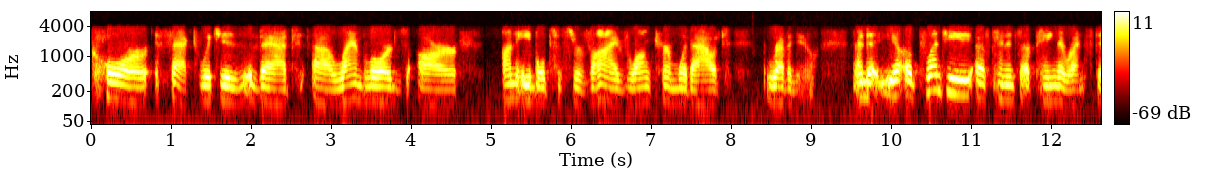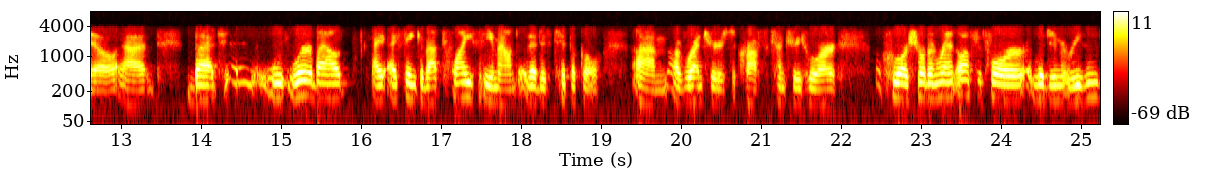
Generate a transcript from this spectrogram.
core effect, which is that uh, landlords are unable to survive long term without revenue. And uh, you know, plenty of tenants are paying their rent still. Uh, but we're about, I, I think, about twice the amount that is typical um, of renters across the country who are who are short on rent, often for legitimate reasons.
